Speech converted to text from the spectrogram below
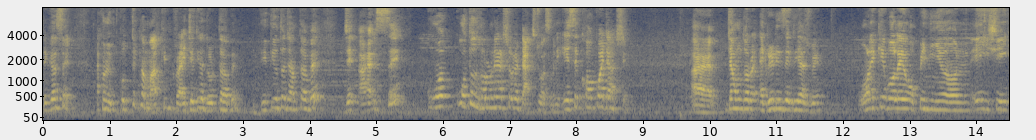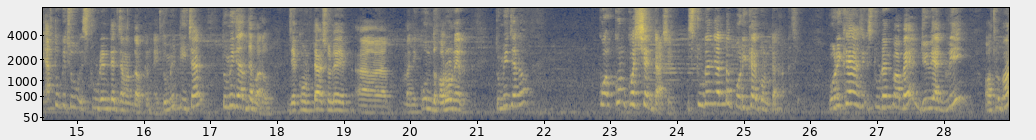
ঠিক আছে? এখন এই প্রত্যেকটা মার্কিং ক্রাইটেরিয়া ধরতে হবে। দ্বিতীয়ত জানতে হবে যে আইএলস এ কত ধরনের আসলে ট্যাক্স টু আছে। মানে এসে কয়টা আসে? যেমন ধরো ডিসএগ্রি আসবে। অনেকে বলে অপিনিয়ন এই সেই, এত কিছু স্টুডেন্টের জানার দরকার নেই। তুমি টিচার তুমি জানতে পারো যে কোনটা আসলে মানে কোন ধরনের। তুমি যেন কোন কোয়েশ্চেনটা আসে। স্টুডেন্ট জানবে পরীক্ষায় কোনটা আছে। পরীক্ষায় স্টুডেন্ট পাবে ডু ইউ অ্যাগ্রি অথবা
